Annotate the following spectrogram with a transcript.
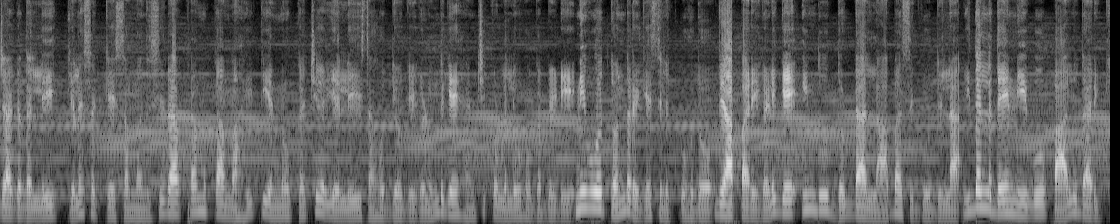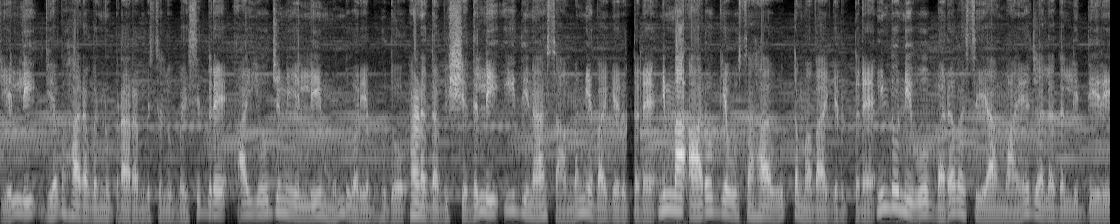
ಜಾಗದಲ್ಲಿ ಕೆಲಸಕ್ಕೆ ಸಂಬಂಧಿಸಿದ ಪ್ರಮುಖ ಮಾಹಿತಿಯನ್ನು ಕಚೇರಿಯಲ್ಲಿ ಸಹೋದ್ಯೋಗಿಗಳೊಂದಿಗೆ ಹಂಚಿಕೊಳ್ಳಲು ಹೋಗಬೇಡಿ. ನೀವು ತೊಂದರೆಗೆ ಸಿಲುಕಬಹುದು. ವ್ಯಾಪಾರಿಗಳಿಗೆ ಇಂದು ದೊಡ್ಡ ಲಾಭ ಸಿಗುವುದಿಲ್ಲ. ಇದಲ್ಲದೆ ನೀವು ಪಾಲುದಾರಿಕೆಯಲ್ಲಿ ವ್ಯವಹಾರವನ್ನು ಪ್ರಾರಂಭಿಸಲು ಬಯಸಿದ್ರೆ ಆ ಯೋಜನೆಯಲ್ಲಿ ಮುಂದುವರಿಯಬಹುದು. ಹಣದ ವಿಷಯದಲ್ಲಿ ಈ ದಿನ ಸಾಮಾನ್ಯವಾಗಿರುತ್ತದೆ. ನಿಮ್ಮ ಆರೋಗ್ಯವು ಸಹ ಉತ್ತಮವಾಗಿರುತ್ತದೆ. ಇಂದು ನೀವು ಭರವಸೆಯ ಮಾಯಾಜಾಲದಲ್ಲಿದ್ದೀರಿ.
